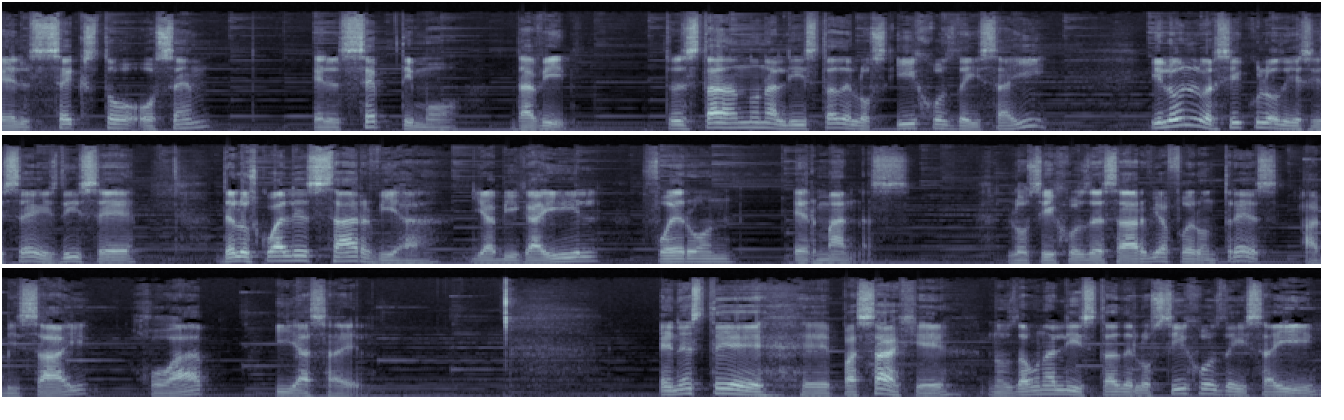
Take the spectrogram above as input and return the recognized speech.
el sexto Osem, el séptimo David. Entonces está dando una lista de los hijos de Isaí. Y luego en el versículo 16 dice, de los cuales Sarvia y Abigail fueron hermanas. Los hijos de Sarvia fueron tres, Abisai, Joab y Asael. En este eh, pasaje nos da una lista de los hijos de Isaí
